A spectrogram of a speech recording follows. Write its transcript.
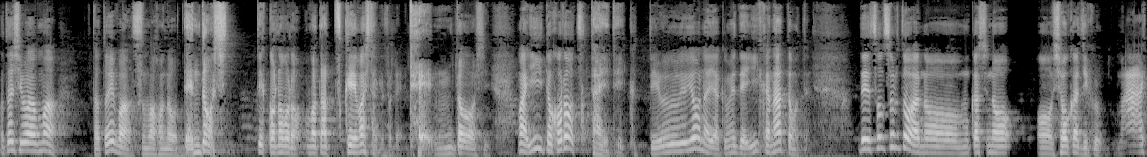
私はまあ、例えばスマホの伝道師。で、この頃、また机ましたけどね、伝道師。まあ、いいところを伝えていくっていうような役目でいいかなと思って。で、そうすると、あの、昔の消化軸。まあ、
